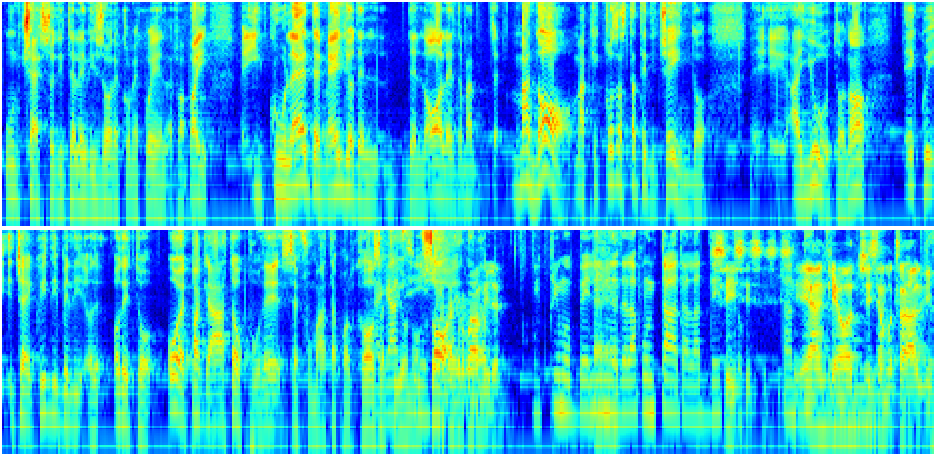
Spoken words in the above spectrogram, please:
un cesso di televisore come quella. Cioè, poi il QLED è meglio del- dell'OLED, ma, ma no, ma che cosa state dicendo? Eh, eh, aiuto, no? E qui, cioè, quindi belli- ho detto o è pagata oppure si è fumata qualcosa che io non Ragazzi, so. È probabile. Il primo Belin Eh. della puntata l'ha detto. Sì, sì, sì, sì, sì. E anche oggi siamo salvi.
